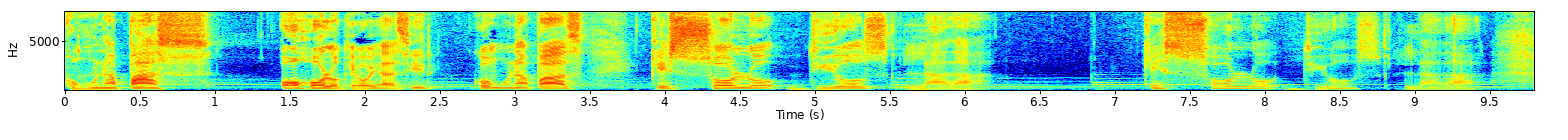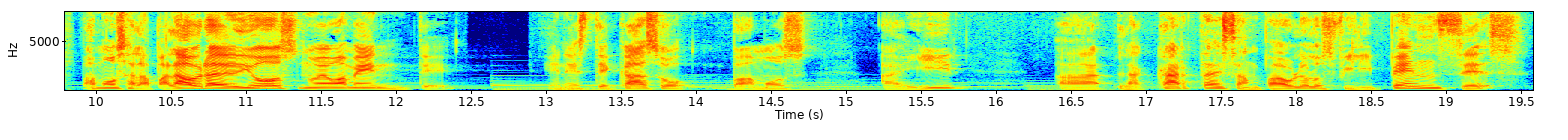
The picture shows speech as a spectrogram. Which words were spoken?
con una paz, ojo lo que voy a decir, con una paz que solo Dios la da, que solo Dios la da. Vamos a la palabra de Dios nuevamente. En este caso vamos a ir a la carta de San Pablo a los filipenses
